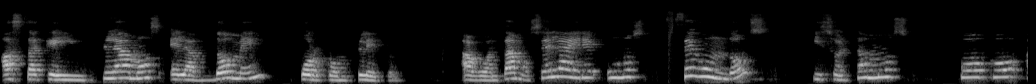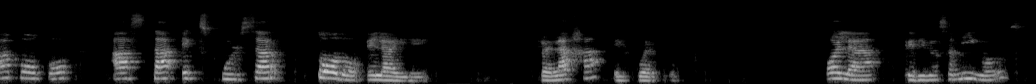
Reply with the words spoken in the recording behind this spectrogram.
hasta que inflamos el abdomen por completo. Aguantamos el aire unos segundos y soltamos poco a poco hasta expulsar todo el aire. Relaja el cuerpo. Hola, queridos amigos.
